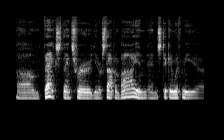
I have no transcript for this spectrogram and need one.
um, thanks. Thanks for, you know, stopping by and, and sticking with me. Uh,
